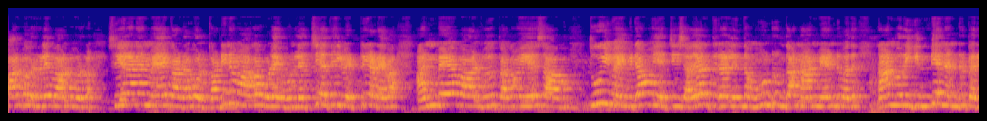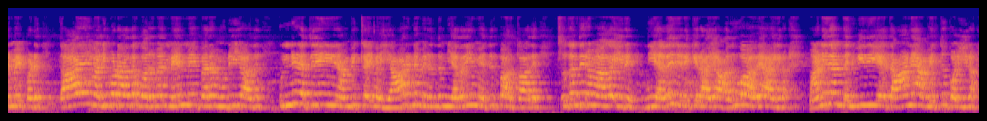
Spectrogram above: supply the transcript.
வாழ்பவர்களே வாழ்பவர்கள். சீரனன் மே கடவுள் கடினமாக உழை. உன் லட்சியத்தில் வெற்றி அடைவா. அன்பே வாழ்வு பகவ ஆகும். தூய்மை விடாமுயற்சி செயல்திறல் இந்த மூன்றும் தான் நான் வேண்டுவது. நான் ஒரு இந்தியன் என்று பெருமைப்படு. தாயை வழிபடாத ஒருவன் மேன்மை பெற முடியாது. உன்னிடத்தில் நீ நம்பிக்கை வை. யாரிடமிருந்தும் எதையும் எதிர்பார்க்காதே. சுதந்திரமாக இரு. நீ எதை நினைக்கிறாயோ அதுவாகவே ஆகிறான் மனிதன் தன் விதியை தானே அமைத்துக் கொள்கிறான்.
